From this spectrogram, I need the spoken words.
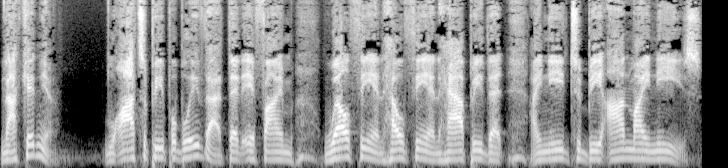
Not kidding you. Lots of people believe that, that if I'm wealthy and healthy and happy, that I need to be on my knees.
